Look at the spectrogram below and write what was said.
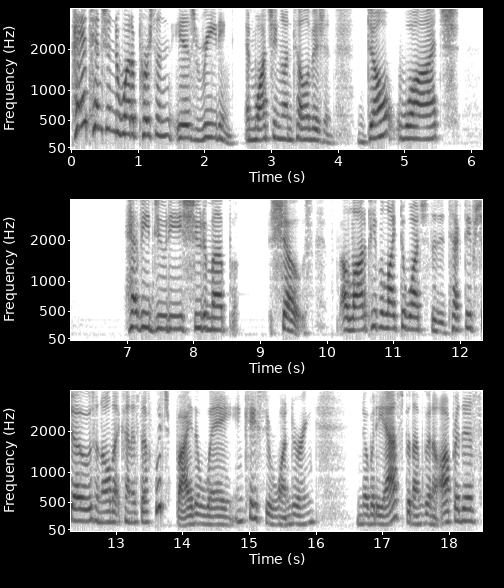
Pay attention to what a person is reading and watching on television. Don't watch heavy duty shoot 'em up shows. A lot of people like to watch the detective shows and all that kind of stuff, which, by the way, in case you're wondering, nobody asked, but I'm going to offer this.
